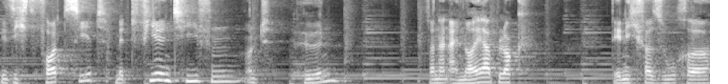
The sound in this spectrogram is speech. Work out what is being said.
die sich fortzieht mit vielen Tiefen und Höhen, sondern ein neuer Block, den ich versuche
